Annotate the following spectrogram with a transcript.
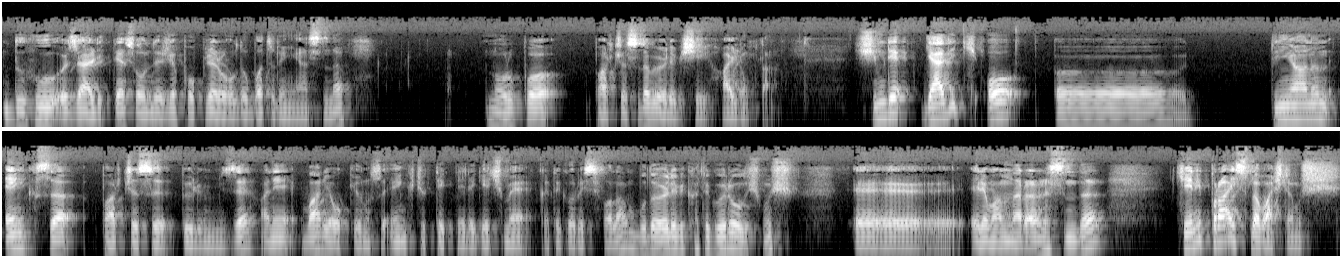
The Who özellikle son derece popüler oldu Batı dünyasında. Norupo parçası da böyle bir şey Haylung'dan. Şimdi geldik o e, dünyanın en kısa parçası bölümümüze. Hani var ya okyanusu en küçük tekneyle geçme kategorisi falan. Bu da öyle bir kategori oluşmuş e, elemanlar arasında. Kenny Price'la başlamış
